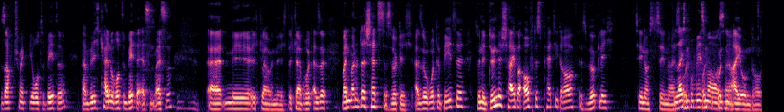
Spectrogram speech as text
Saft schmeckt wie rote Beete, dann will ich keine rote Beete essen, weißt du? Äh, nee, ich glaube nicht. Ich glaube, rot, also man, man unterschätzt es wirklich. Also rote Beete, so eine dünne Scheibe auf das Patty drauf, ist wirklich 10 aus 10 nice. Vielleicht und, probier's und, mal aus, Und ein ja. Ei oben drauf.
